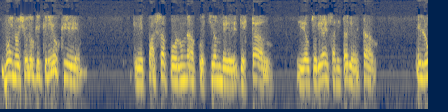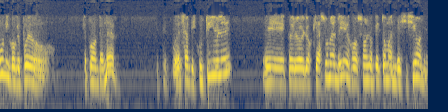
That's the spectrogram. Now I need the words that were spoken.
Bueno, yo lo que creo es que que pasa por una cuestión de, Estado y de autoridades sanitarias de Estado. Es lo único que puedo que puedo entender. puede ser discutible, eh, pero los que asumen riesgos son los que toman decisiones.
